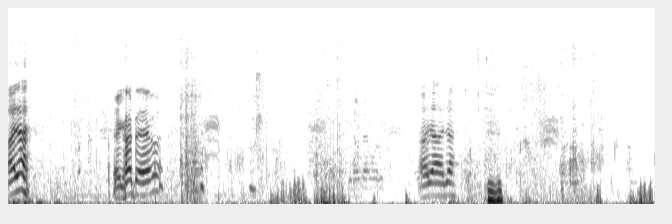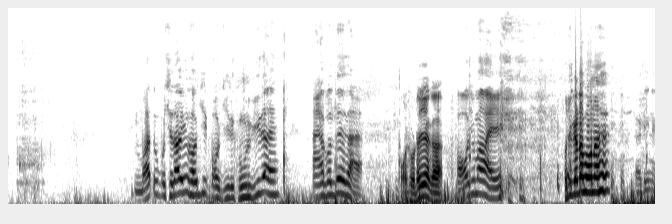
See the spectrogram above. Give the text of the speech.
ਆ ਜਾ। ਹੈਗਾ ਟਾਈਮ ਆ ਜਾ ਆ ਜਾ। ਮਾ ਤੂੰ ਪੁੱਛਦਾ ਵੀ ਫੌਜੀ ਫੌਜੀ ਦੇ ਖੂਨ ਕਿਹਦਾ ਹੈ? ਐ ਬੋਲਦੇ ਦਾ ਉਹ ਛੋਟਾ ਜਗਾ ਫੌਜ ਮਾਏ ਉਹ ਕਿਹੜਾ ਫੋਨ ਆ ਇਹ? ਸਾਡੀ ਨਾ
